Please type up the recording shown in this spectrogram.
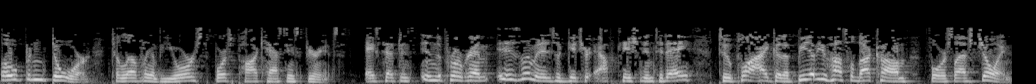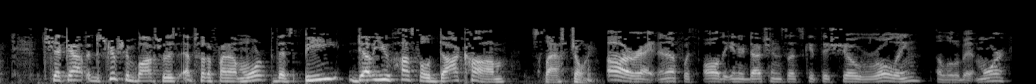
open door to leveling up your sports podcasting experience. Acceptance in the program is limited, so get your application in today. To apply, go to bwhustle.com forward slash join. Check out the description box for this episode to find out more, but that's bwhustle.com slash join. All right, enough with all the introductions. Let's get this show rolling a little bit more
